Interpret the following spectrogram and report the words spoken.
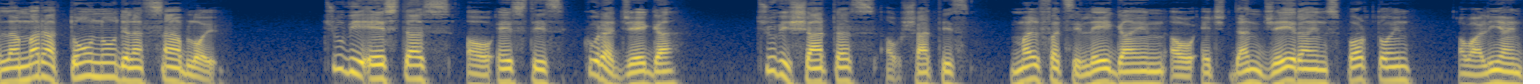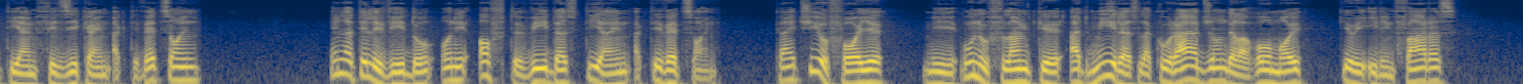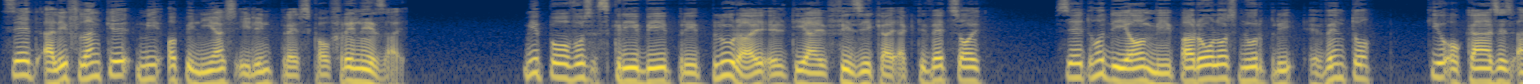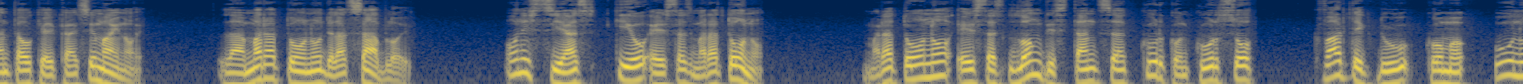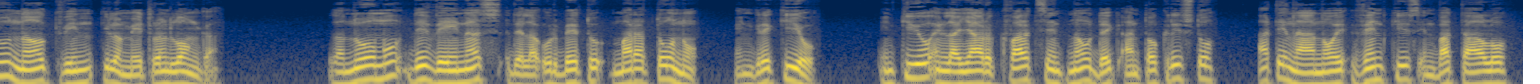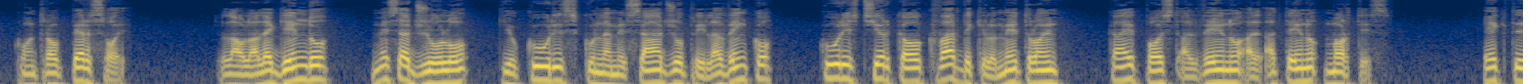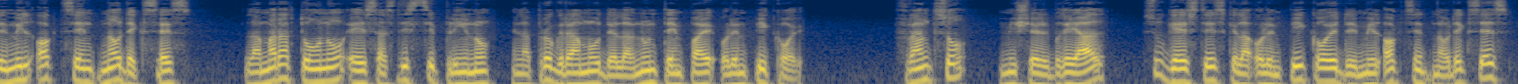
la maratono de la sabloi. Ciu vi estas au estis curagega? Ciu vi shatas au shatis malfacilegain au ec dangerain sportoin au aliaen tian fisicaen activezoin? En la televido oni ofte vidas tiaen activezoin, cae cio foie mi unu flanque admiras la curagion de la homoi, cioi ilin faras, sed aliflanque mi opinias ilin prescau frenesai. Mi povus scribi pri plurai el tiai fisicae activezoi, sed hodio mi parolos nur pri evento quiu ocases antau quelcae semainoi, la maratono de la sabloi. Onis cias quiu estas maratono. Maratono estas long distanza cur concurso quartec du como unu nau quin kilometron longa. La nomo devenas de la urbeto Maratono en Grecio, in cio en la jaro quartcent naudec anto Cristo Atenanoi vencis in batalo contra Persoi. Lau la legendo, messaggiolo, cio curis cun la messaggio pri la venco, curis circa 40 kilometroin cae post alveno al Ateno mortis. Ecte 1896 la maratono esas disciplino en la programo de la nuntempae olimpicoi. Franzo Michel Brial sugestis que la olimpicoi de 1896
